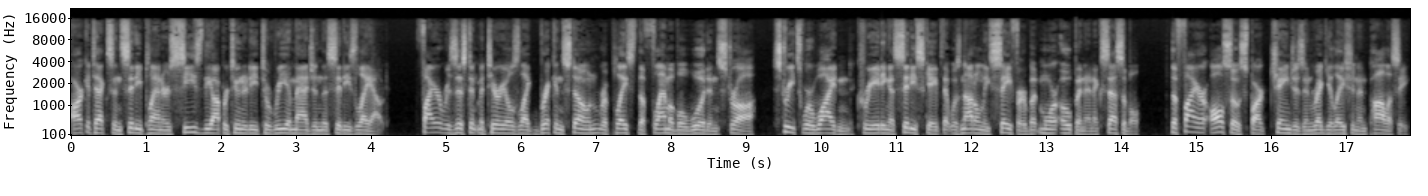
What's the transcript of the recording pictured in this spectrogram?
Architects and city planners seized the opportunity to reimagine the city's layout. Fire-resistant materials like brick and stone replaced the flammable wood and straw, Streets were widened, creating a cityscape that was not only safer but more open and accessible. The fire also sparked changes in regulation and policy.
